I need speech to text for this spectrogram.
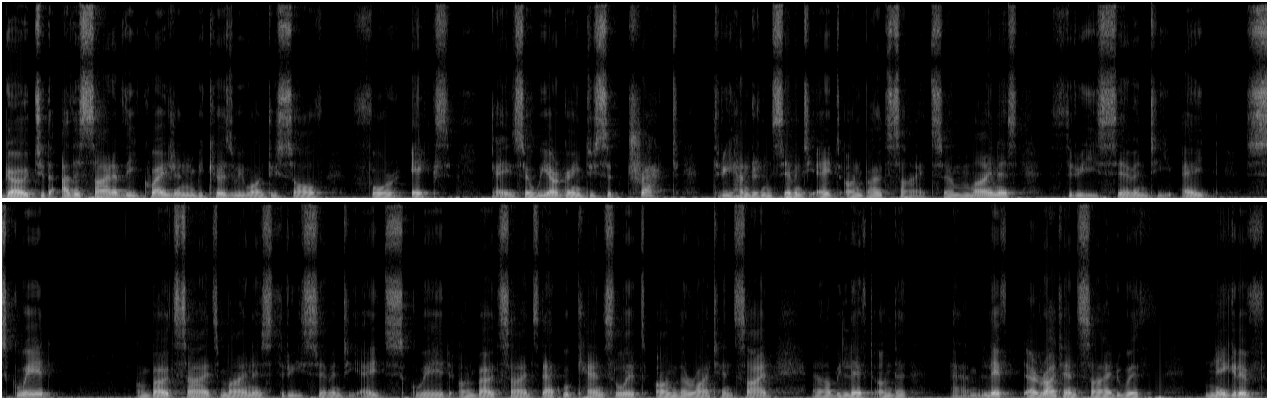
go to the other side of the equation because we want to solve for x. Okay, so we are going to subtract 378 on both sides. So minus 378 squared on both sides minus 378 squared on both sides. That will cancel it on the right hand side and I'll be left on the um, left uh, right hand side with negative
